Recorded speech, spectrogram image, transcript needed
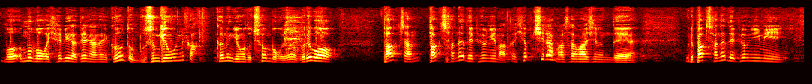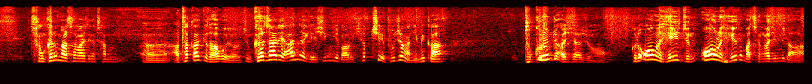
뭐 업무 보고 협의가 되냐는 그건 또 무슨 경우입니까? 그런 경우도 처음 보고요. 그리고 박찬 박찬대 대표님 아까 협치라 말씀하시는데 우리 박찬대 대표님이 참 그런 말씀하시니까 참 어, 안타깝기도 하고요. 지금 그 자리에 앉아 계신 게 바로 협치의 부정 아닙니까? 부끄러운 줄 아셔야죠. 그리고 오늘 회의 정, 오늘 회의도 마찬가지입니다.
